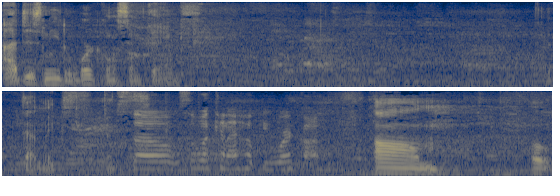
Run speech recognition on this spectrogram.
I just need to work on some things. That makes sense. So, so what can I help you work on? Um, oh,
